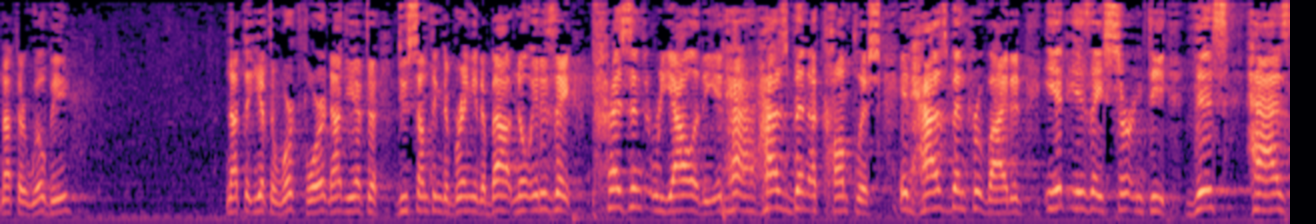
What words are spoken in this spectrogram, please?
Not there will be. Not that you have to work for it, not that you have to do something to bring it about. No, it is a present reality. It ha- has been accomplished. It has been provided. It is a certainty. This has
